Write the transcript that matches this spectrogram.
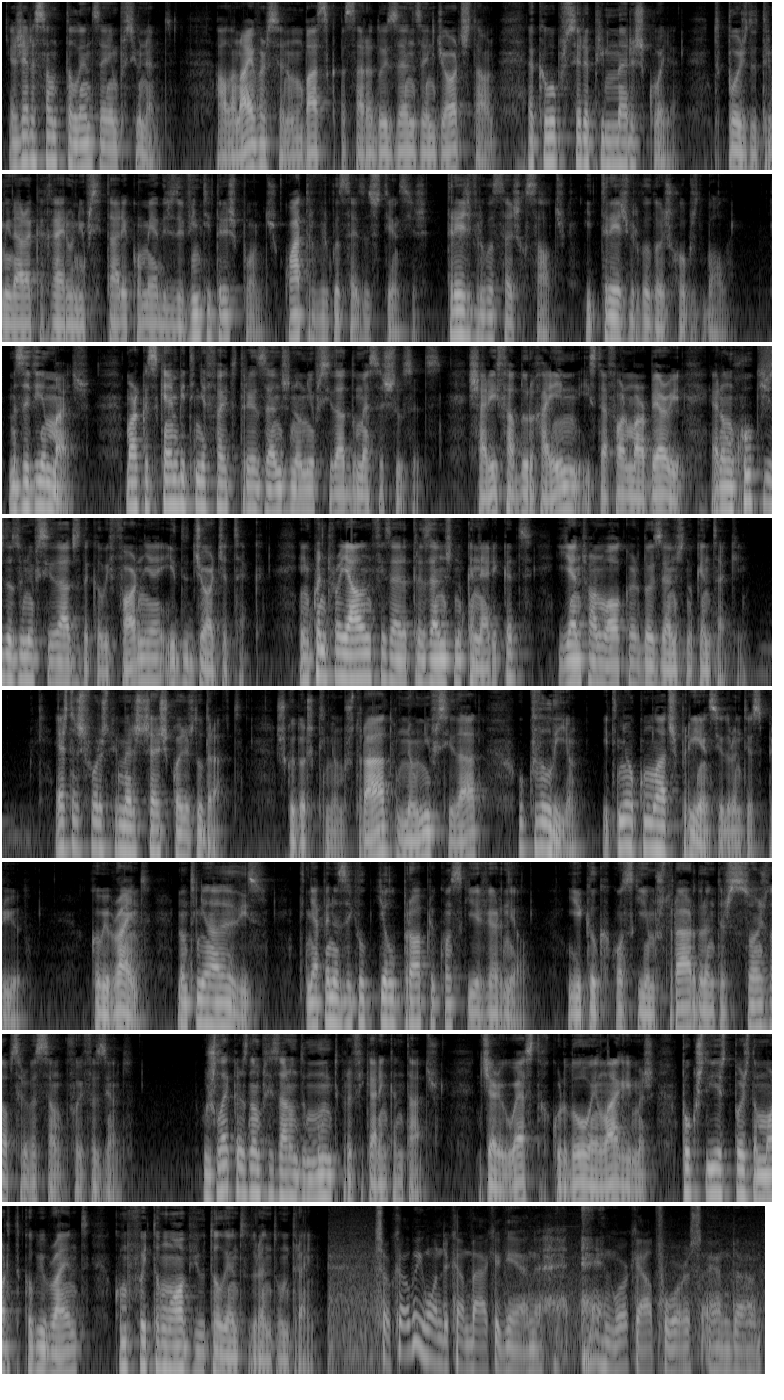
A geração de talentos era impressionante. Alan Iverson, um base que passara dois anos em Georgetown, acabou por ser a primeira escolha, depois de terminar a carreira universitária com médias de 23 pontos, 4,6 assistências, 3,6 ressaltos e 3,2 roubos de bola. Mas havia mais. Marcus Camby tinha feito 3 anos na Universidade do Massachusetts Sharif Abdur-Rahim e Stephon Marbury eram rookies das universidades da Califórnia e de Georgia Tech, enquanto Ray Allen fizera 3 anos no Connecticut e Antoine Walker 2 anos no Kentucky. Estas foram as primeiras seis escolhas do draft, jogadores que tinham mostrado, na universidade, o que valiam e tinham acumulado experiência durante esse período. Kobe Bryant não tinha nada disso. Tinha apenas aquilo que ele próprio conseguia ver nele e aquilo que conseguia mostrar durante as sessões de observação que foi fazendo. Os Lakers não precisaram de muito para ficar encantados. Jerry West recordou em lágrimas, poucos dias depois da morte de Kobe Bryant, como foi tão óbvio o talento durante um treino. So Kobe wanted to come back again and work out for us and uh,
